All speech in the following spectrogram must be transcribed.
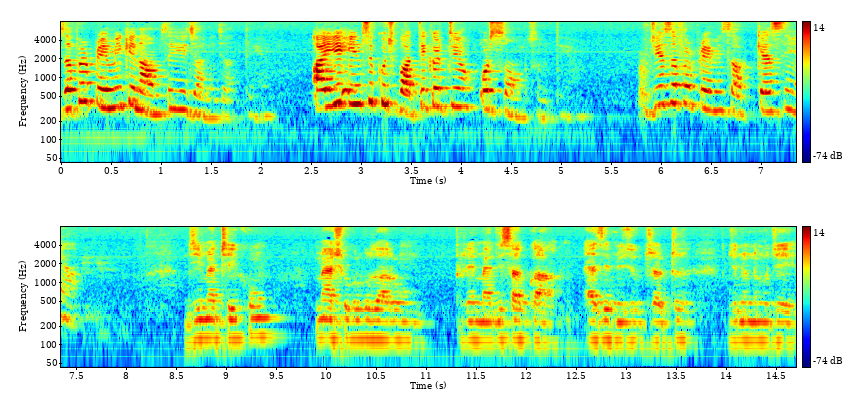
ज़फ़र प्रेमी के नाम से ये जाने जाते हैं। आइए इनसे कुछ बातें करते हैं और सॉन्ग सुनते हैं। जी ज़फ़र प्रेमी साहब कैसे हैं आप? जी मैं ठीक हूँ। मैं शुक्रगुजार हूँ प्रेम मेहदी साहब का एज ए म्यूज़िक डायरेक्टर जिन्होंने मुझे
